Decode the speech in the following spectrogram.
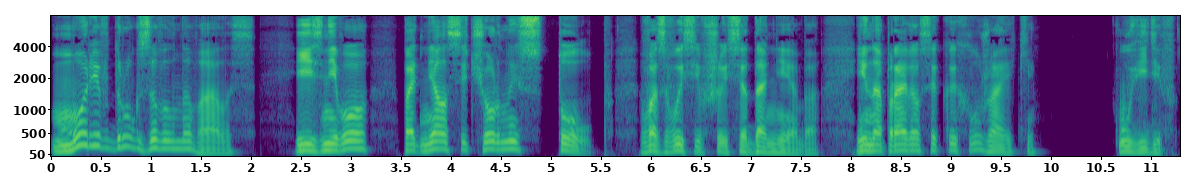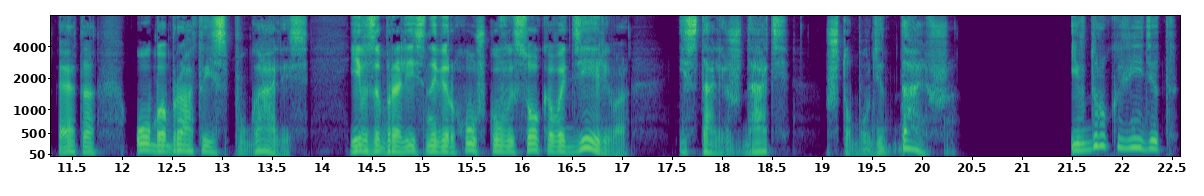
море вдруг заволновалось, и из него поднялся черный столб, возвысившийся до неба, и направился к их лужайке. Увидев это, оба брата испугались и взобрались на верхушку высокого дерева и стали ждать, что будет дальше. И вдруг видят,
